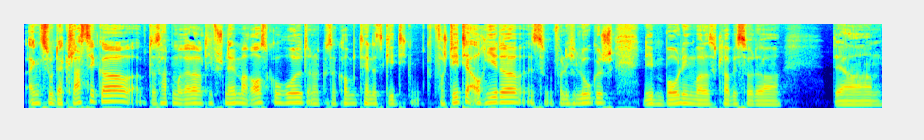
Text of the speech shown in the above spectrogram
eigentlich so der Klassiker. Das hat man relativ schnell mal rausgeholt und hat gesagt, komm, Tennis geht, versteht ja auch jeder, ist völlig logisch. Neben Bowling war das, glaube ich, so der, der,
